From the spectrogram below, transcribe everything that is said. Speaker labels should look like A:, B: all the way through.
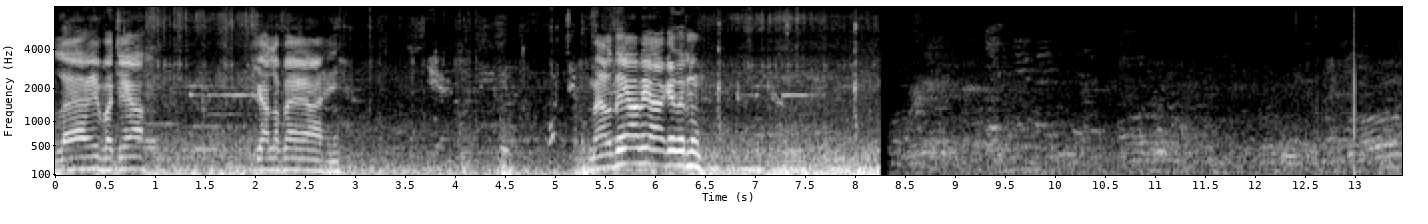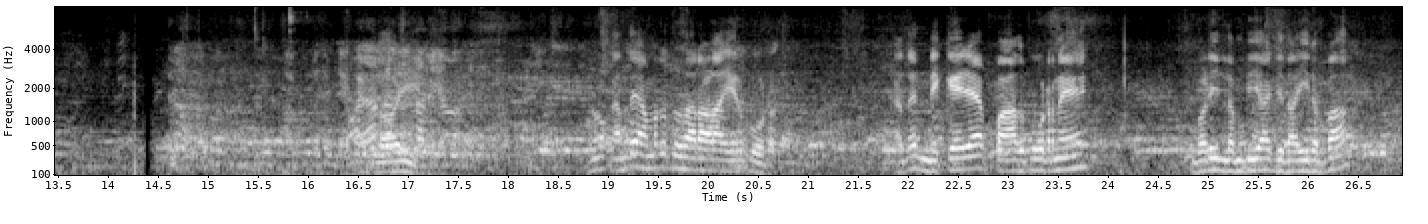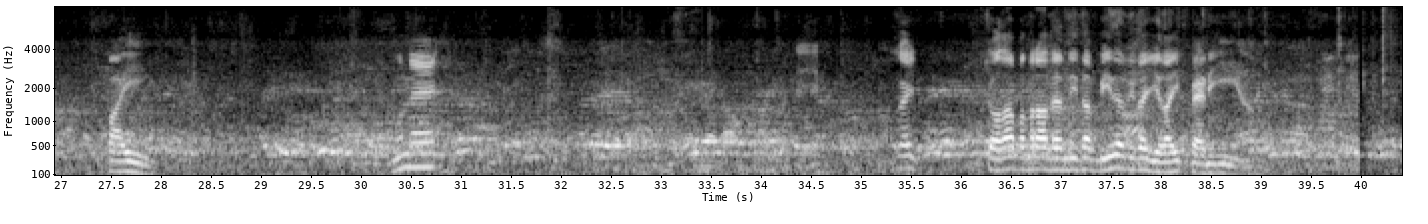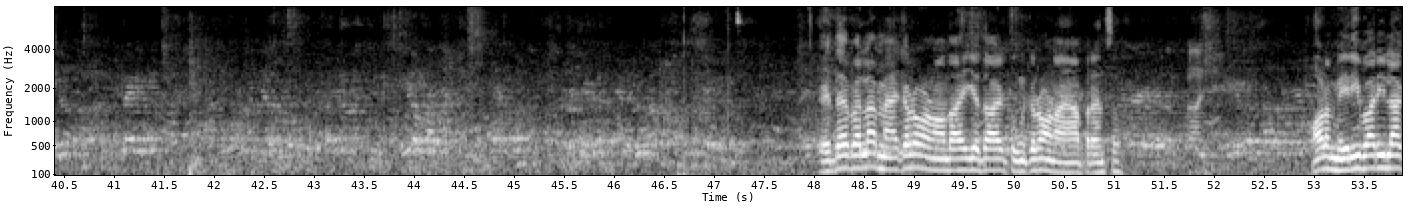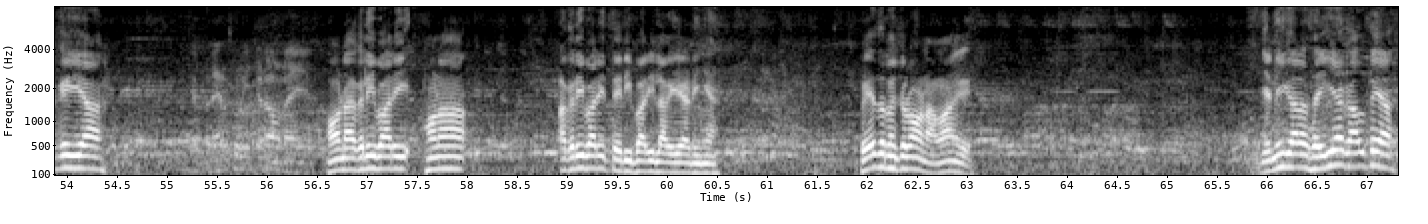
A: ਲੈ ਵੀ ਬਚਿਆ। ਚੱਲ ਪਏ ਆ ਅਸੀਂ। ਮਿਲਦੇ ਆ ਵੇ ਆ ਕੇ ਤੈਨੂੰ। ਲੋ ਜੀ। ਉਹਨੂੰ ਕਹਿੰਦੇ ਅੰਮ੍ਰਿਤਸਰ ਵਾਲਾ 에어ਪੋਰਟ ਕਹਿੰਦੇ ਨਿੱਕੇ ਜਿਹੇ ਪਾਸਪੋਰਟ ਨੇ। ਬੜੀ ਲੰਬੀ ਆ ਜਦਾਈ ਰੱਬਾ। ਪਾਈ ਉਹਨੇ ਕਈ 14 15 ਦਿਨ ਦੀ ਤਾਂ 20 ਦਿਨ ਦੀ ਤਾਂ ਜਦਾਈ ਪੈਣੀ ਆ। ਇਹਦੇ ਪਹਿਲਾਂ ਮੈਂ ਚੜਾਉਣ ਆਉਂਦਾ ਸੀ ਜਦੋਂ ਅੱਜ ਤੂੰ ਚੜਾਉਣ ਆਇਆ ਪ੍ਰਿੰਸ।
B: ਹਾਂਜੀ
A: ਹੁਣ ਮੇਰੀ ਵਾਰੀ ਲੱਗ ਗਈ ਆ।
B: ਤੇ ਪ੍ਰਿੰਸ ਵੀ ਚੜਾਉਣਾ ਹੈ
A: ਹੁਣ ਅਗਲੀ ਵਾਰੀ ਹੁਣ ਅਗਲੀ ਵਾਰੀ ਤੇਰੀ ਵਾਰੀ ਲੱਗ ਜਾਣੀ ਆ। ਫੇਰ ਤੈਨੂੰ ਚੜਾਉਣ ਆਵਾਂਗੇ। ਜਿੰਨੀ ਗੱਲ ਸਹੀ ਆ ਗਲਤ ਆ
